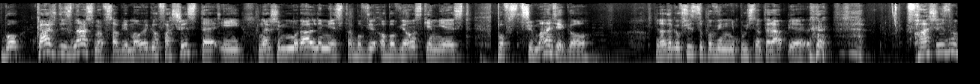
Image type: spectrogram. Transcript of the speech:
Bo każdy z nas ma w sobie małego faszystę i naszym moralnym jest obowiązkiem jest powstrzymanie go. Dlatego wszyscy powinni pójść na terapię. Faszyzm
